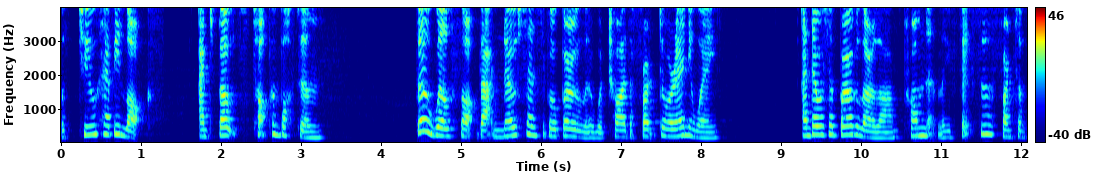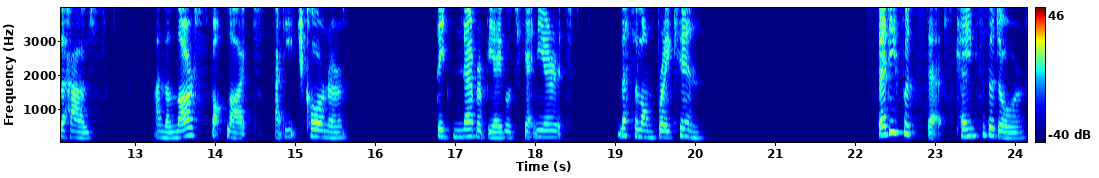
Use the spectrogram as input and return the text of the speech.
with two heavy locks, and bolts top and bottom. Though Will thought that no sensible burglar would try the front door anyway. And there was a burglar alarm prominently fixed to the front of the house, and the large spotlight at each corner. They'd never be able to get near it, let alone break in. Steady footsteps came to the door,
